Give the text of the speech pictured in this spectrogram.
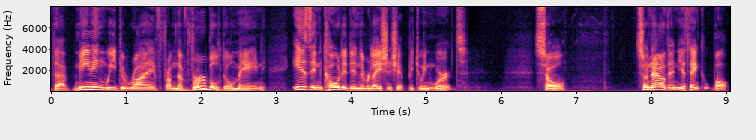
the meaning we derive from the verbal domain is encoded in the relationship between words. So, so now then you think, well,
